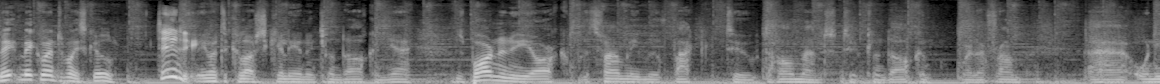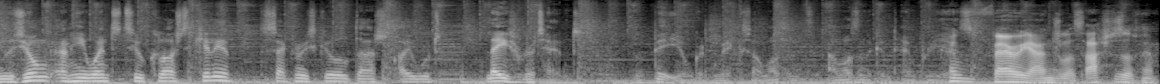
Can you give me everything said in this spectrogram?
Mic, Mic went to my school. did He He went to Coláiste Cillian in Clondalkin, yeah. He was born in New York, but his family moved back to the homeland, to Clondalkin, where they're from, uh, when he was young, and he went to Coláiste Cillian, secondary school that I would later attend. I'm a bit younger than Mic, so I wasn't, I wasn't a contemporary. How yes. very Angela's Ashes of him.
